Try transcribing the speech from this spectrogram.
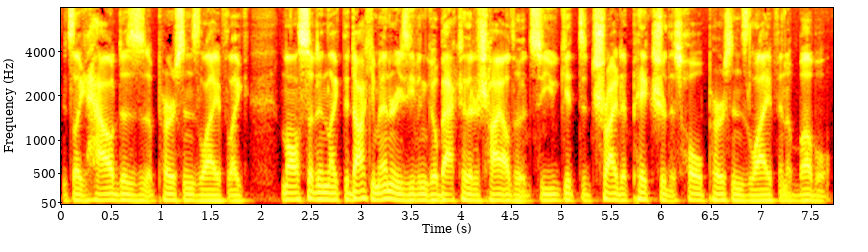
It's like how does a person's life like and all of a sudden like the documentaries even go back to their childhood, so you get to try to picture this whole person's life in a bubble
